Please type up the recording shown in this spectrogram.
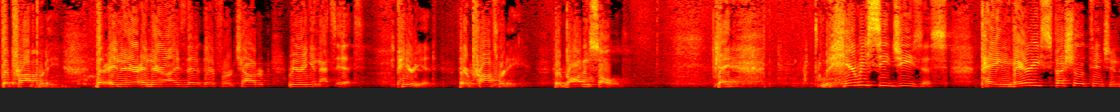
They're property. They're in their in their eyes they're, they're for child rearing and that's it. Period. They're property. They're bought and sold. Okay? But here we see Jesus paying very special attention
